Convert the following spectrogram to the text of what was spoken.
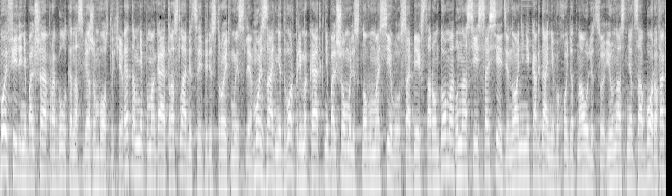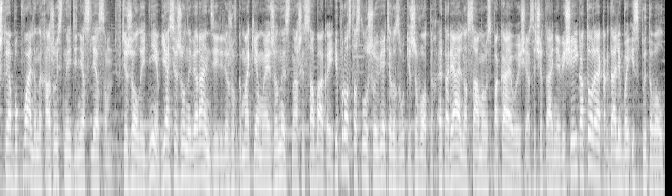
Кофе или небольшая прогулка на свежем воздухе. Это мне помогает расслабиться и перестроить мысли. Мой задний двор примыкает к небольшому лесному массиву. С обеих сторон дома у нас есть соседи, но они никогда не выходят на улицу, и у нас нет заборов, так что я буквально нахожусь наедине с лесом. В тяжелые дни я сижу на веранде или лежу в гамаке моей жены с нашей собакой и просто слушаю ветер и звуки животных. Это реально самое успокаивающее сочетание вещей, которое я когда-либо испытывал.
